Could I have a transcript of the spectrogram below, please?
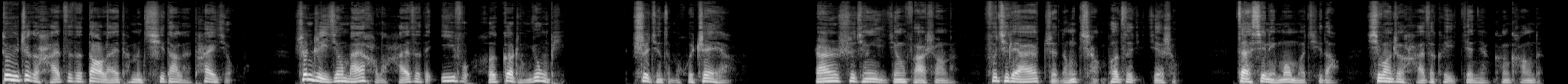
对于这个孩子的到来，他们期待了太久了，甚至已经买好了孩子的衣服和各种用品。事情怎么会这样呢？然而事情已经发生了，夫妻俩也只能强迫自己接受，在心里默默祈祷，希望这个孩子可以健健康康的。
